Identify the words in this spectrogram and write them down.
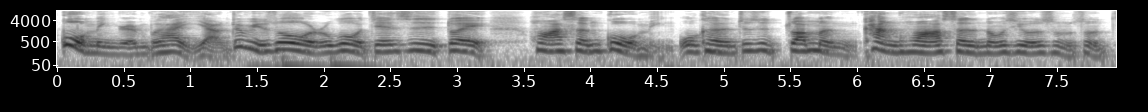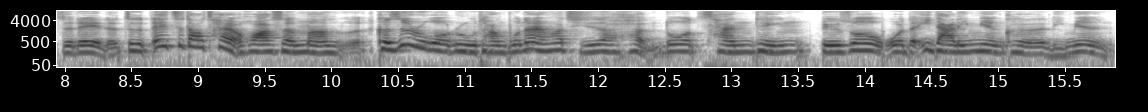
过敏人不太一样。就比如说我，如果我今天是对花生过敏，我可能就是专门看花生的东西，或者什么什么之类的。这个，哎，这道菜有花生吗？什么的。可是如果乳糖不耐的话，其实很多餐厅，比如说我的意大利面，可能里面。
